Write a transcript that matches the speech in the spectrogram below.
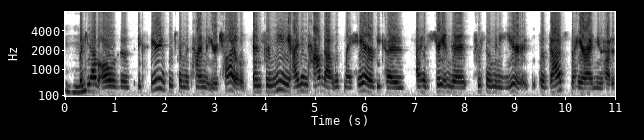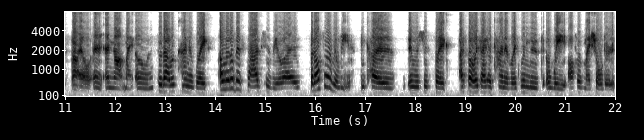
Mm-hmm. Like you have all of those experiences from the time that you're a child. And for me, I didn't have that with my hair because I had straightened it for so many years. So that's the hair I knew how to style and, and not my own. So that was kind of like a little bit sad to realize, but also a relief because it was just like, I felt like I had kind of like removed a weight off of my shoulders.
